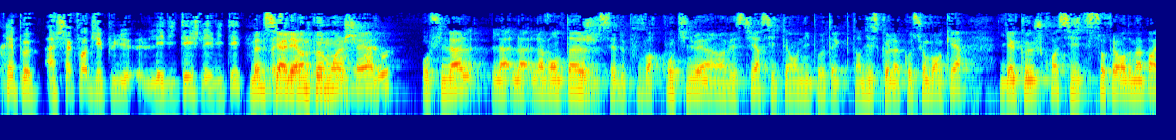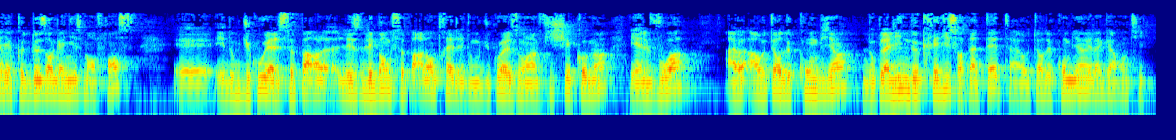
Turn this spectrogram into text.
Très peu. À chaque fois que j'ai pu l'éviter, je l'ai évité. Même si elle est un peu moins chère, au final, l'avantage, c'est de pouvoir continuer à investir si tu es en hypothèque. Tandis que la caution bancaire, il y a que, je crois, si, sauf erreur de ma part, il y a que deux organismes en France. Et, et donc du coup, elles se parlent, les, les banques se parlent entre elles. Et donc du coup, elles ont un fichier commun et elles voient à, hauteur de combien Donc la ligne de crédit sur ta tête, à hauteur de combien est la garantie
